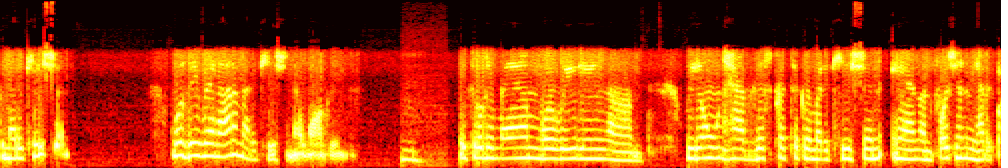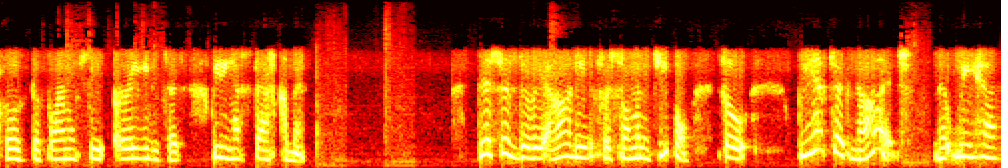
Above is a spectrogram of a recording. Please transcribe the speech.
her medication. Well, they ran out of medication at Walgreens. They told her, "Ma'am, we're waiting. Um, we don't have this particular medication, and unfortunately, we had to close the pharmacy early because we didn't have staff come in." This is the reality for so many people. So we have to acknowledge that we have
